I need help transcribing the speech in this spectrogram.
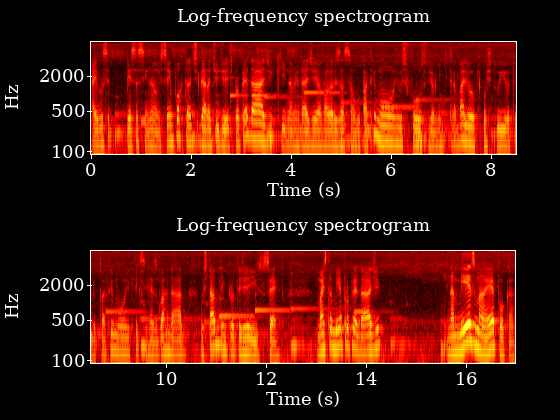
Aí você pensa assim, não, isso é importante, garantir o direito de propriedade, que na verdade é a valorização do patrimônio, o esforço de alguém que trabalhou, que construiu aquele patrimônio, que tem que ser resguardado. O Estado tem que proteger isso, certo? Mas também a propriedade, na mesma época,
